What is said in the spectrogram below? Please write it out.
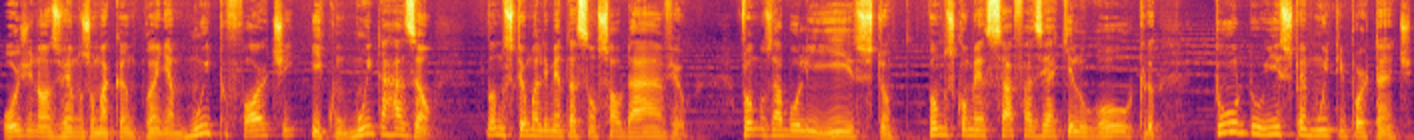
Hoje nós vemos uma campanha muito forte e com muita razão. Vamos ter uma alimentação saudável, vamos abolir isto, vamos começar a fazer aquilo outro. Tudo isto é muito importante,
